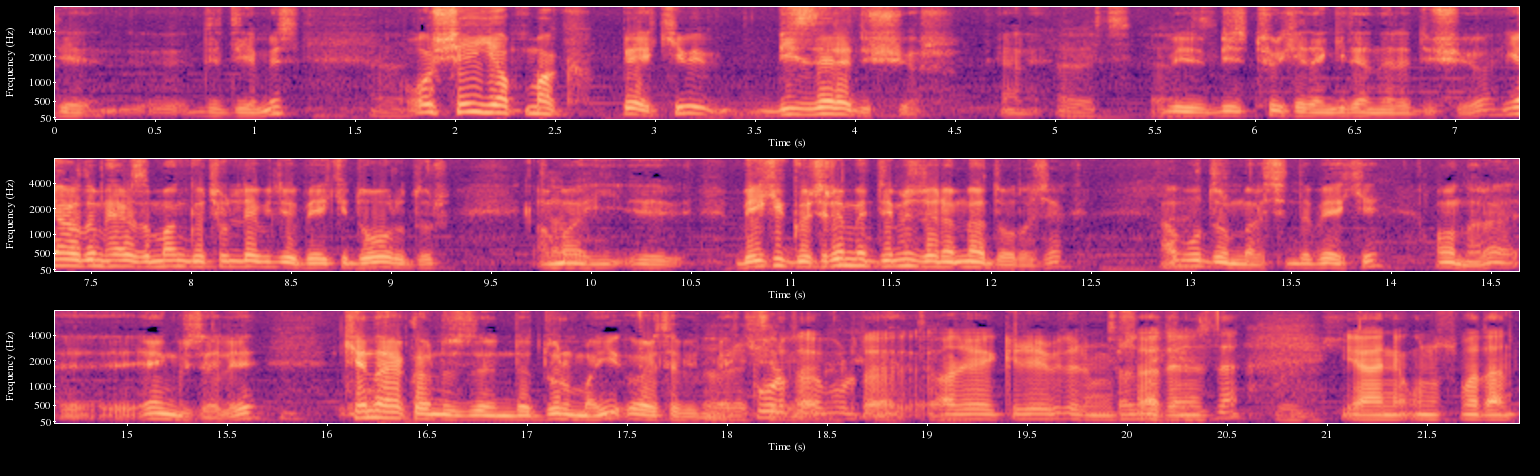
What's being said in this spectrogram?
diye dediğimiz evet. o şeyi yapmak belki bizlere düşüyor. Yani evet, evet. Biz, biz Türkiye'den gidenlere düşüyor. Yardım her zaman götürülebiliyor. Belki doğrudur. Ama e, belki götüremediğimiz dönemler de olacak. Ha, bu durumlar için de belki onlara e, en güzeli kendi ayaklarının üzerinde durmayı öğretebilmek. Burada burada evet, tamam. araya girebilirim Tabii müsaadenizle. Ki. Yani unutmadan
